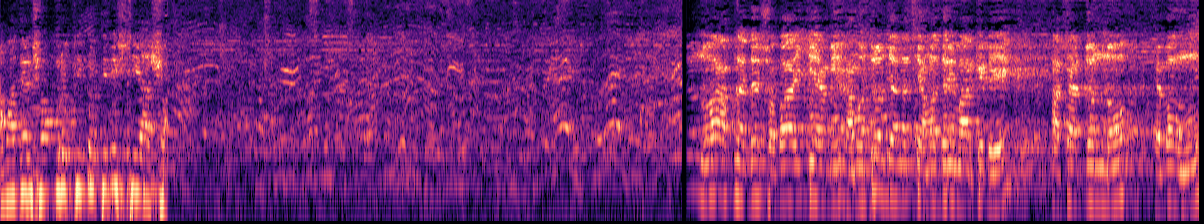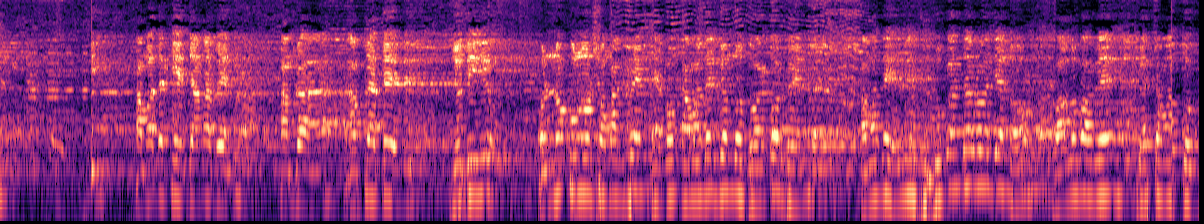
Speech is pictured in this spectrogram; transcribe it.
আমাদের সংরক্ষিত তিরিশটি আসন। জন্য আপনাদের সবাইকে আমি আমন্ত্রণ জানাচ্ছি আমাদের মার্কেটে আসার জন্য এবং আমাদেরকে জানাবেন। আমরা আপনাদের যদি অন্য কোনো সমাজবেন এবং আমাদের জন্য দোয়া করবেন আমাদের দোকানদাররা যেন ভালোভাবে ব্যবসা বক্তব্য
